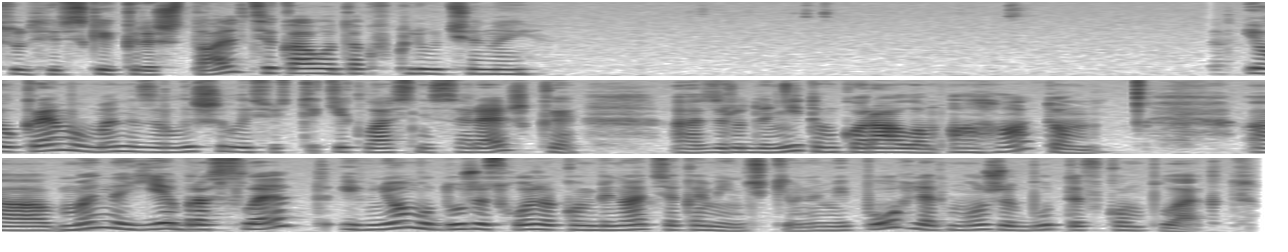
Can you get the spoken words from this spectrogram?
Ось Тут гірський кришталь, цікаво так включений. І окремо в мене залишились ось такі класні сережки з родонітом, коралом, агатом. А, В мене є браслет, і в ньому дуже схожа комбінація камінчиків. На мій погляд, може бути в комплект.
